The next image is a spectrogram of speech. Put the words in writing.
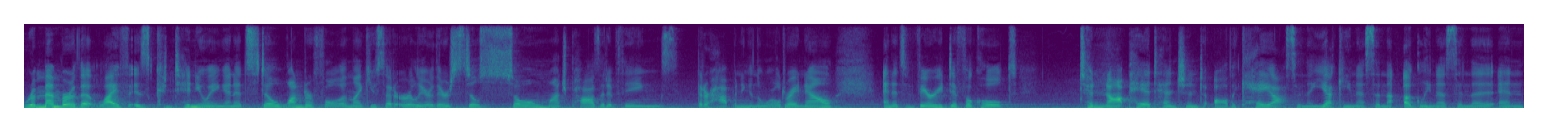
remember that life is continuing and it's still wonderful. And like you said earlier, there's still so much positive things that are happening in the world right now, and it's very difficult to not pay attention to all the chaos and the yuckiness and the ugliness and the and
